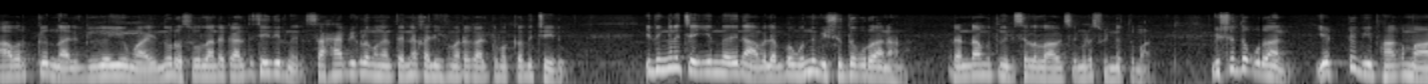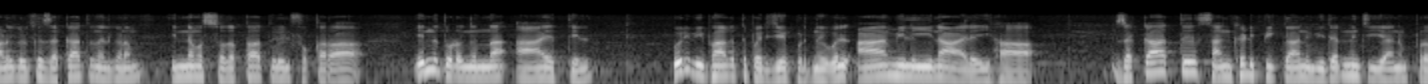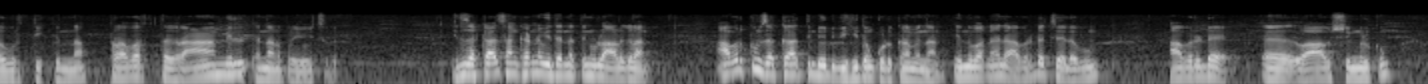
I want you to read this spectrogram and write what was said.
അവർക്ക് നൽകുകയുമായിരുന്നു റസൂല്ലാന്റെ കാലത്ത് ചെയ്തിരുന്നത്. സഹാബികളും അങ്ങനെ തന്നെ ഖലീഫുമാരുടെ കാലത്തുമൊക്കെ അത് ചെയ്തു. ഇതിങ്ങനെ ചെയ്യുന്നതിന് അവലംബം ഒന്ന് വിശുദ്ധ ഖുർആനാണ്. രണ്ടാമത്തെ നബി സല്ലാ അലൈഹി വസല്ലമയുടെ സുന്നത്തുമാണ്. വിശുദ്ധ ഖുർആൻ എട്ട് വിഭാഗം ആളുകൾക്ക് സക്കാത്ത് നൽകണം ഇന്നമ സ്വതക്കാത്തുലിൽ ഫുക്കറ എന്ന് തുടങ്ങുന്ന ആയത്തിൽ ഒരു വിഭാഗത്തെ പരിചയപ്പെടുത്തുന്നു വൽ ആമിലീന അലൈഹ. സക്കാത്ത് സംഘടിപ്പിക്കാനും വിതരണം ചെയ്യാനും പ്രവർത്തിക്കുന്ന പ്രവർത്തകർ ആമിൽ എന്നാണ് പ്രയോഗിച്ചത്. ഇത് സക്കാത്ത് സംഘടന വിതരണത്തിനുള്ള ആളുകളാണ്. അവർക്കും സക്കാത്തിന്റെ ഒരു വിഹിതം കൊടുക്കണമെന്നാണ്. എന്ന് പറഞ്ഞാൽ അവരുടെ ചെലവും അവരുടെ ആവശ്യങ്ങൾക്കും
